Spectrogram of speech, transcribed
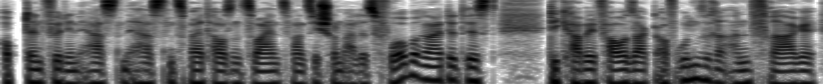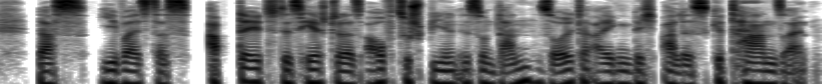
ob denn für den 01.01.2022 schon alles vorbereitet ist. Die KBV sagt auf unsere Anfrage, dass jeweils das Update des Herstellers aufzuspielen ist und dann sollte eigentlich alles getan sein.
